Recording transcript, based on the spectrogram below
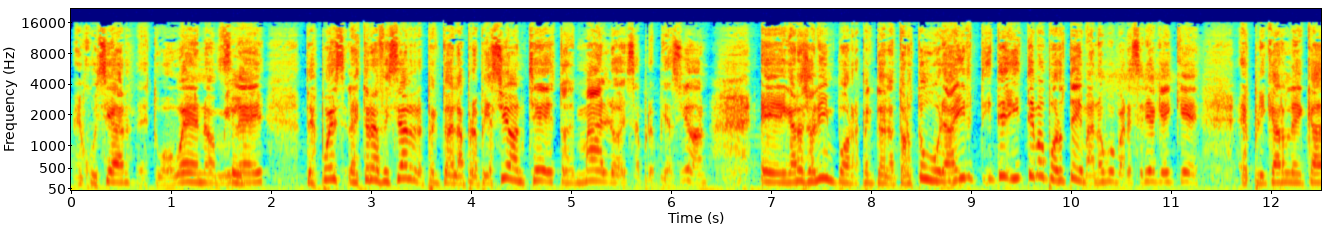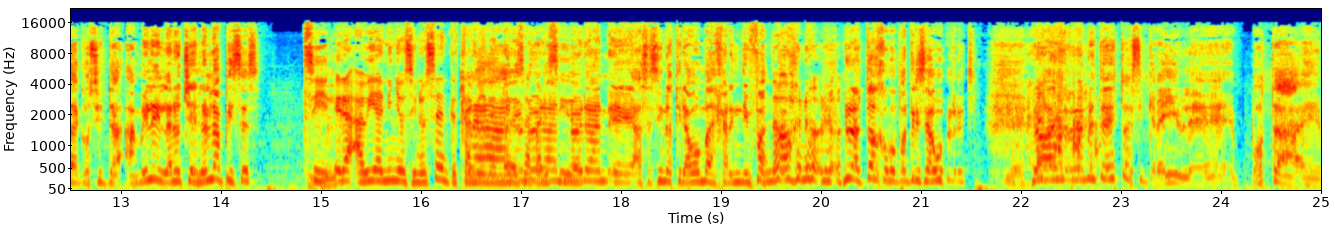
Enjuiciar, estuvo bueno, mi Sí. ley. Después, la historia oficial respecto de la apropiación, che, esto es malo, es apropiación. Eh, Garallo Limpo respecto de la tortura, ir, y, te- y tema por tema, ¿no? Porque parecería que hay que explicarle cada cosita a Milei. La noche de los lápices. Sí, era, había niños inocentes también en los no eran- desaparecidos. No eran, eh, asesinos tirabombas de jardín de infantes. No, no, no. No eran todos como Patricia Bullrich. No, es- realmente esto es increíble. eh. Posta. eh.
